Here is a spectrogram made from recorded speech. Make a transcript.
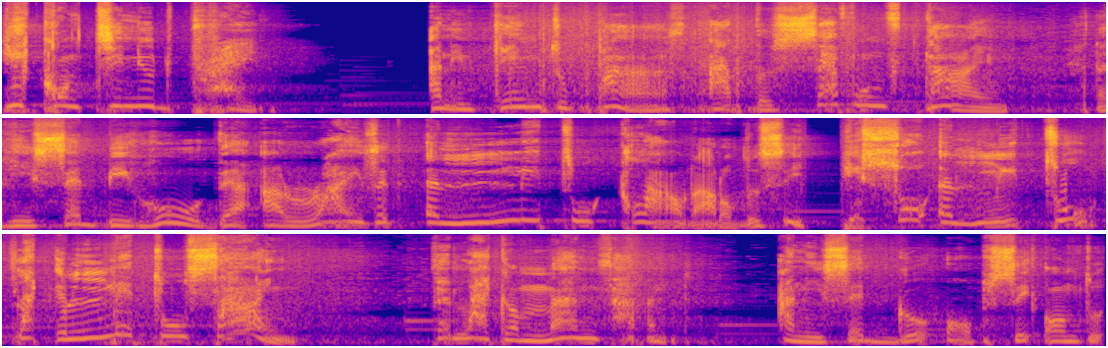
He continued praying. And it came to pass at the seventh time that he said, Behold, there ariseth a little cloud out of the sea. He saw a little, like a little sign, like a man's hand. And he said, Go up, say unto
